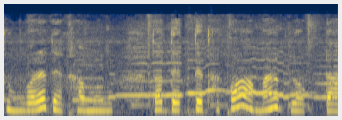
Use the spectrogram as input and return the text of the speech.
তুম করে দেখামু। তো দেখতে থাকো আমার ব্লগটা।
